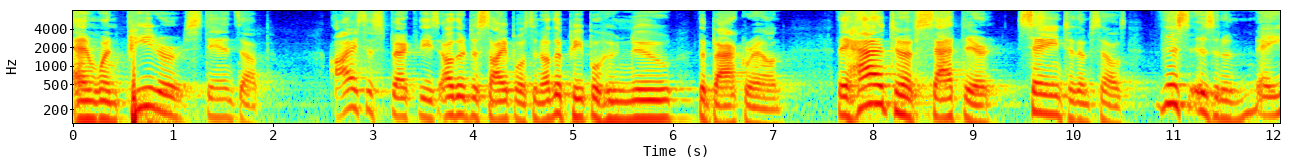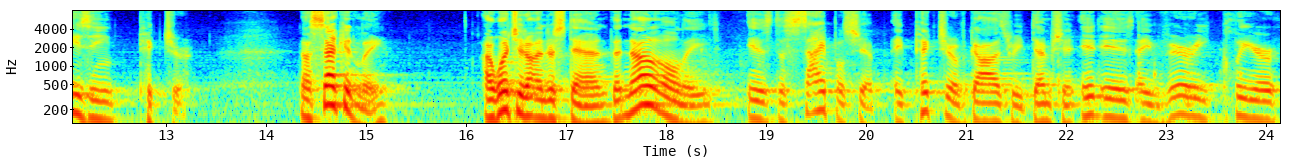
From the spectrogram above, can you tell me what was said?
And when Peter stands up, I suspect these other disciples and other people who knew the background, they had to have sat there saying to themselves, This is an amazing picture. Now, secondly, I want you to understand that not only is discipleship a picture of God's redemption, it is a very clear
